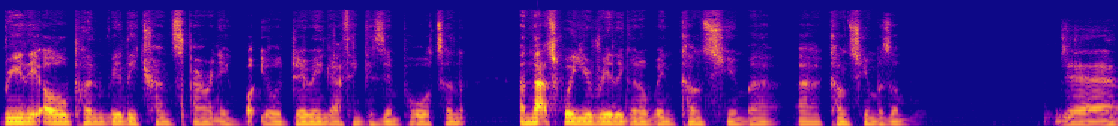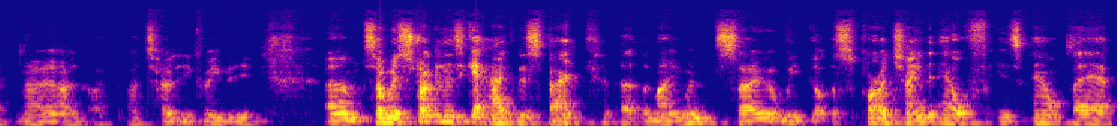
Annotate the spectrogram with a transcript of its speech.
really open, really transparent in what you're doing, I think is important, and that's where you're really going to win consumer uh, consumers on board. Yeah, no, I, I, I, totally agree with you. Um, so we're struggling to get Agnes back at the moment. So we've got the supply chain elf is out there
